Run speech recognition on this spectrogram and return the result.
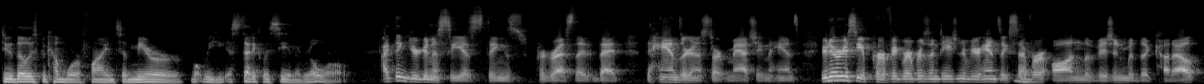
do those become more refined to mirror what we aesthetically see in the real world? I think you're going to see as things progress that, that the hands are going to start matching the hands. You're never going to see a perfect representation of your hands except for on the vision with the cutout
